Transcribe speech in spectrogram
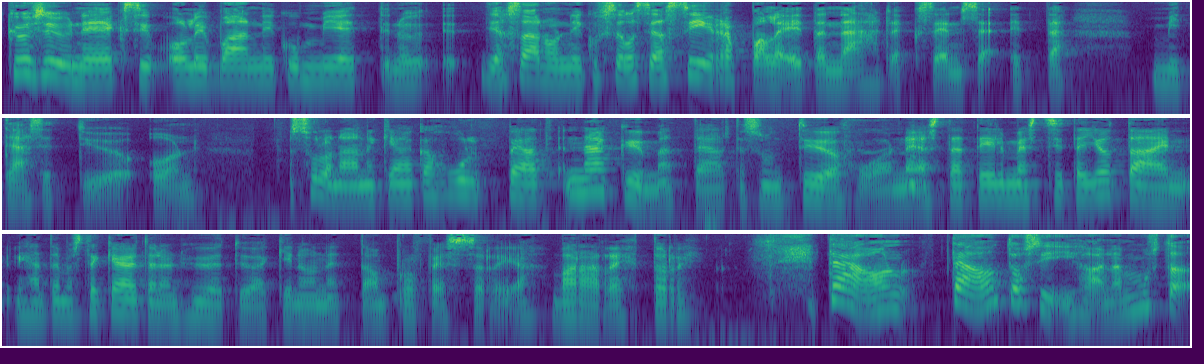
kysyneeksi, oli vaan niin kuin miettinyt ja saanut niin kuin sellaisia sirpaleita nähdäksensä, että mitä se työ on sulla on ainakin aika hulppeat näkymät täältä sun työhuoneesta, että ilmeisesti sitä jotain ihan tämmöistä käytännön hyötyäkin on, että on professori ja vararehtori. Tämä on, tämä on tosi ihana. Musta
